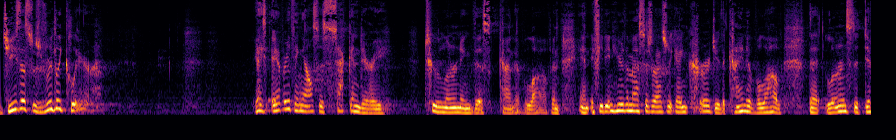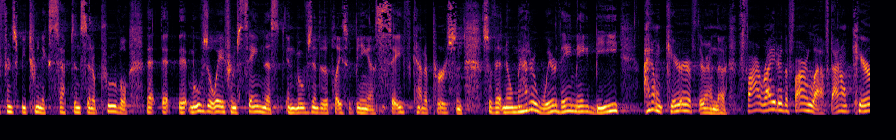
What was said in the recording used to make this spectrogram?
Jesus was really clear. Guys, everything else is secondary to learning this kind of love. And, and if you didn't hear the message last week, I encourage you, the kind of love that learns the difference between acceptance and approval, that, that, that moves away from sameness and moves into the place of being a safe kind of person so that no matter where they may be, I don't care if they're on the far right or the far left. I don't care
